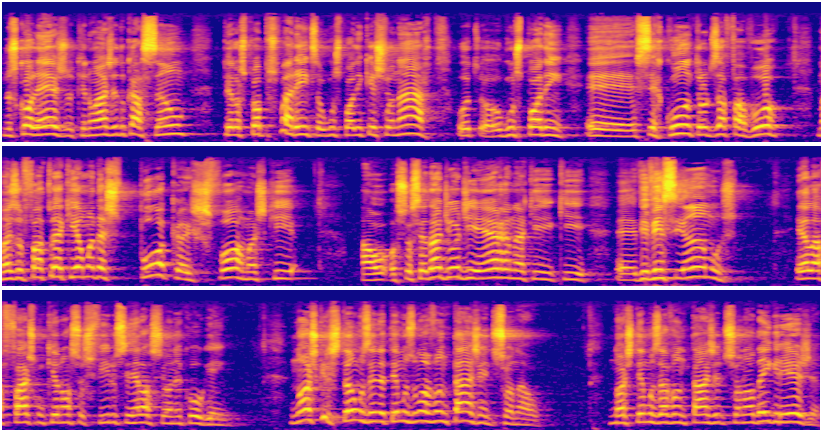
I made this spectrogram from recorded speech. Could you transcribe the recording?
nos colégios, que não haja educação pelos próprios parentes. Alguns podem questionar, outros, alguns podem é, ser contra, outros a favor, mas o fato é que é uma das poucas formas que a, sociedade odierna que, que é, vivenciamos, ela faz com que nossos filhos se relacionem com alguém. Nós cristãos ainda temos uma vantagem adicional. Nós temos a vantagem adicional da igreja.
